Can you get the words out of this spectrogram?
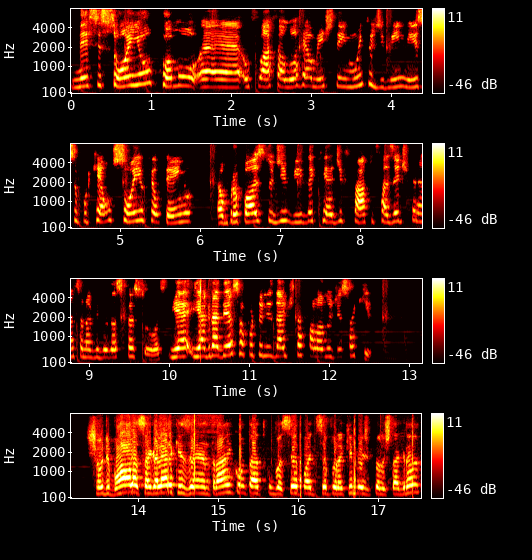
nesse sonho, como é, o Flá falou, realmente tem muito de mim nisso, porque é um sonho que eu tenho é um propósito de vida que é de fato fazer diferença na vida das pessoas. E, é, e agradeço a oportunidade de estar falando disso aqui. Show de bola. Se a galera quiser entrar em contato com você, pode ser por aqui mesmo pelo Instagram?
